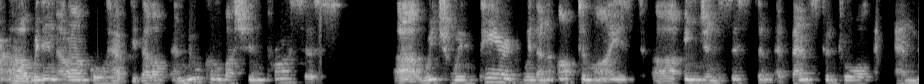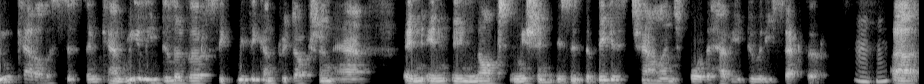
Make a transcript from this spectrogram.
uh, within Aramco, have developed a new combustion process, uh, which, when paired with an optimized uh, engine system, advanced control, and new catalyst system, can really deliver significant reduction uh, in, in, in NOx emission. This is the biggest challenge for the heavy duty sector. Mm-hmm. Uh,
